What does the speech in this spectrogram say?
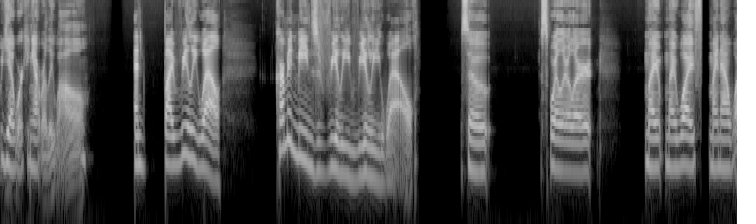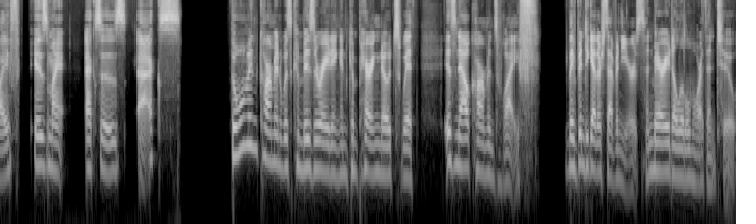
yeah, working out really well. And by really well, Carmen means really, really well. So, spoiler alert, my my wife, my now wife, is my ex's ex. The woman Carmen was commiserating and comparing notes with is now Carmen's wife. They've been together seven years and married a little more than two.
